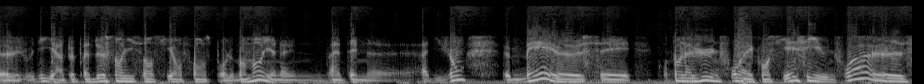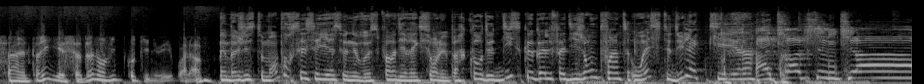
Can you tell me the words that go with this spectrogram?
Euh, je vous dis, il y a à peu près 200 licenciés en France pour le moment. Il y en a une vingtaine euh, à Dijon, mais euh, c'est quand on l'a vu une fois et qu'on s'y est essayé une fois, euh, ça intrigue et ça donne envie de continuer. Voilà. Eh ben justement, pour s'essayer à ce nouveau sport, direction le parcours de disque golf à Dijon, pointe ouest du lac Kyr. Attrape Cynthia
